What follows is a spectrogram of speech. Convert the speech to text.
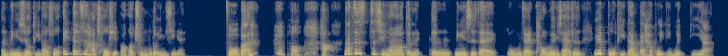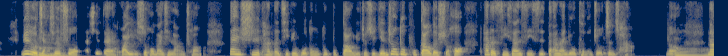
呃，林医师有提到说，哎，但是他抽血报告全部都阴性，哎，怎么办？好好，那这这情况要跟跟林医师再我们再讨论一下，就是因为补体蛋白它不一定会低啊，因为如果假设说他现在怀疑是红斑性狼疮，嗯、但是他的疾病活动度不高，也就是严重度不高的时候，他的 C 三 C 四当然有可能就正常。哦、那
